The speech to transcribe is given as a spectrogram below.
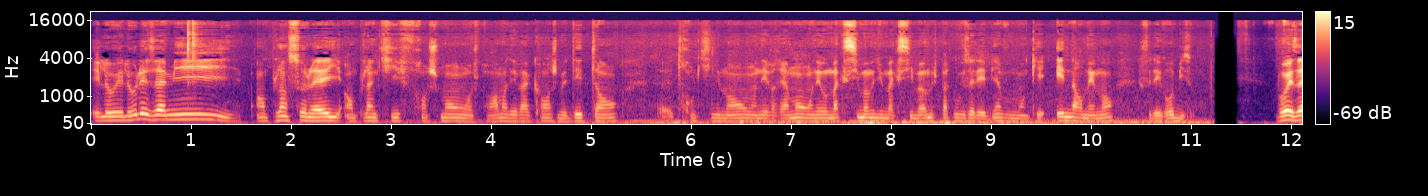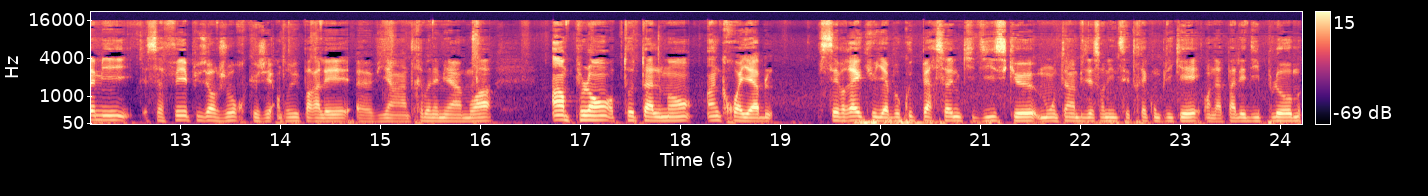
Hello, hello les amis En plein soleil, en plein kiff, franchement, je prends vraiment des vacances, je me détends euh, tranquillement, on est vraiment, on est au maximum du maximum. J'espère que vous allez bien, vous me manquez énormément. Je vous fais des gros bisous. Bon les amis, ça fait plusieurs jours que j'ai entendu parler euh, via un très bon ami à moi, un plan totalement incroyable. C'est vrai qu'il y a beaucoup de personnes qui disent que monter un business en ligne c'est très compliqué, on n'a pas les diplômes,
